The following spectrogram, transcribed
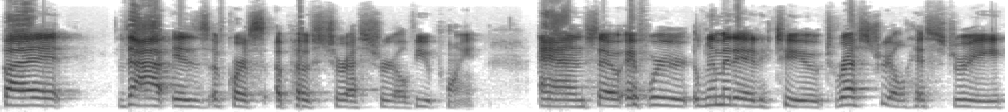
but that is, of course, a post-terrestrial viewpoint. And so, if we're limited to terrestrial history,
